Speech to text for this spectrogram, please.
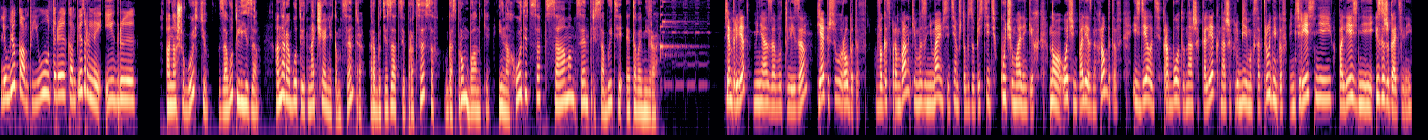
люблю компьютеры, компьютерные игры. А нашу гостью зовут Лиза. Она работает начальником центра роботизации процессов в «Газпромбанке» и находится в самом центре событий этого мира. Всем привет, меня зовут Лиза. Я пишу роботов. В «Газпромбанке» мы занимаемся тем, чтобы запустить кучу маленьких, но очень полезных роботов и сделать работу наших коллег, наших любимых сотрудников интересней, полезней и зажигательней.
